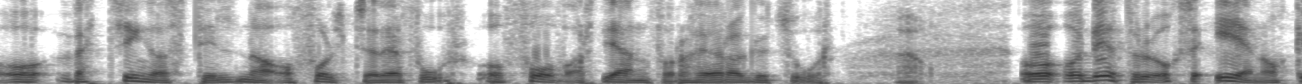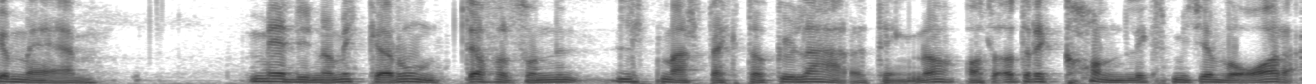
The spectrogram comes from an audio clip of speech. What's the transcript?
Og vekkinga stilna, og folket det for, og få vart igjen for å høre Guds ord. Ja. Og, og, det tror jeg også er noe med, med dynamikker rundt iallfall sånne litt mer spektakulære ting. da, At, at det kan liksom ikke vare.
